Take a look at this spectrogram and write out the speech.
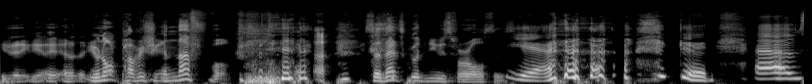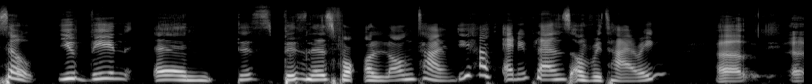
you're not publishing enough books, so that's good news for authors. Yeah, good. Um, so you've been in this business for a long time. Do you have any plans of retiring? Uh, uh,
